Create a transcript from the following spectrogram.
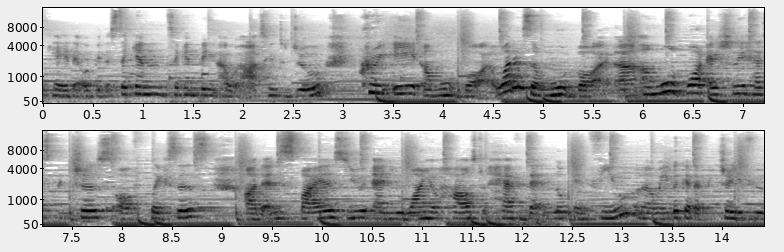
Okay, that would be the second second thing I would ask you to do. Create a mood board. What is a mood board? Uh, a mood board actually has pictures of places uh, that inspires you and you want your house to have that look and feel. Uh, when you look at the picture, you feel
